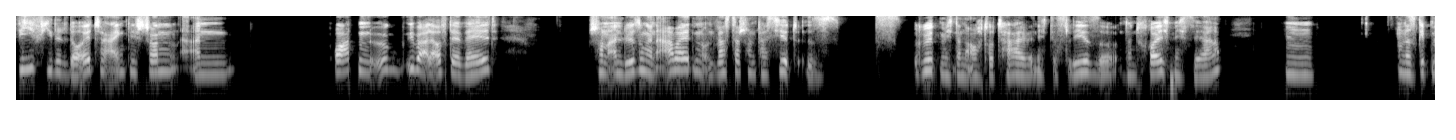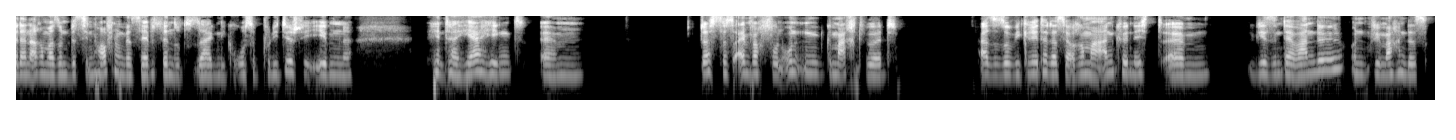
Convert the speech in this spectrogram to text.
wie viele Leute eigentlich schon an Orten überall auf der Welt schon an Lösungen arbeiten und was da schon passiert ist. Das rührt mich dann auch total, wenn ich das lese und dann freue ich mich sehr. Hm. Und das gibt mir dann auch immer so ein bisschen Hoffnung, dass selbst wenn sozusagen die große politische Ebene hinterherhinkt, ähm, dass das einfach von unten gemacht wird. Also so wie Greta das ja auch immer ankündigt, ähm, wir sind der Wandel und wir machen das,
